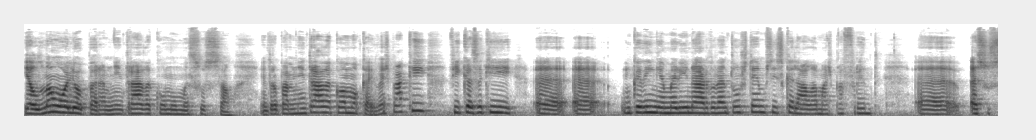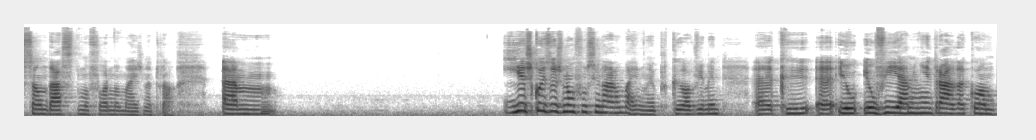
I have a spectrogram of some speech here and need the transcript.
ele não olhou para a minha entrada como uma sucessão. Entrou para a minha entrada como, ok, vens para aqui, ficas aqui uh, uh, um bocadinho a marinar durante uns tempos e se calhar lá mais para a frente uh, a sucessão dá-se de uma forma mais natural. Um, e as coisas não funcionaram bem, não é? Porque, obviamente, uh, que uh, eu, eu via a minha entrada como,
